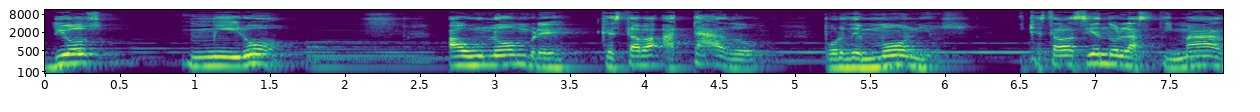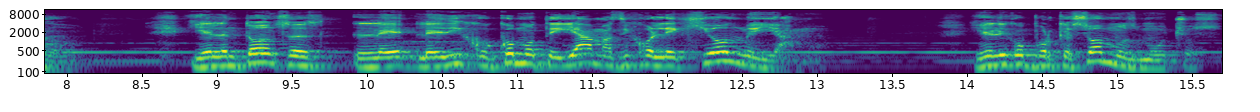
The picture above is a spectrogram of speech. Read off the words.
Dios miró a un hombre que estaba atado por demonios que estaba siendo lastimado. Y él entonces le, le dijo, ¿cómo te llamas? Dijo, Legión me llamo. Y él dijo, porque somos muchos.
